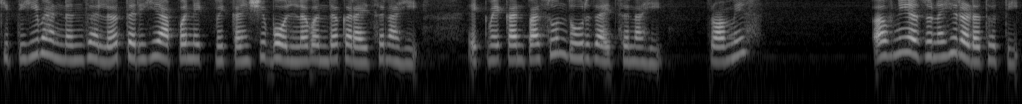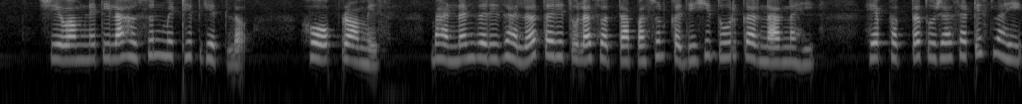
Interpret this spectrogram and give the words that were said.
कितीही भांडण झालं तरीही आपण एकमेकांशी बोलणं बंद करायचं नाही. एकमेकांपासून दूर जायचं नाही. प्रॉमिस अवनी अजूनही रडत होती. शिवमने तिला हसून मिठीत घेतलं. हो प्रॉमिस भांडण जरी झालं तरी तुला स्वतःपासून कधीही दूर करणार नाही. हे फक्त तुझ्यासाठीच नाही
